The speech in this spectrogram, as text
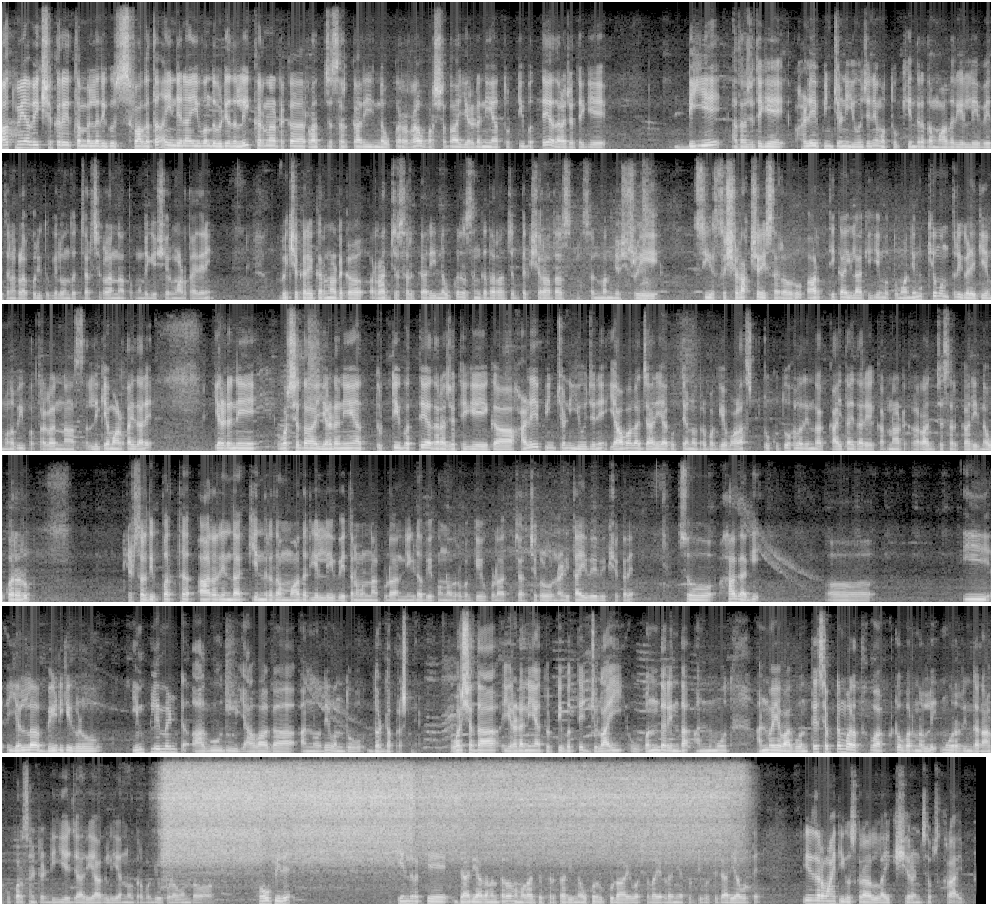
ಆತ್ಮೀಯ ವೀಕ್ಷಕರೇ, ತಮ್ಮೆಲ್ಲರಿಗೂ ಸ್ವಾಗತ. ಇಂದಿನ ಈ ಒಂದು ವಿಡಿಯೋದಲ್ಲಿ ಕರ್ನಾಟಕ ರಾಜ್ಯ ಸರ್ಕಾರಿ ನೌಕರರ ವರ್ಷದ ಎರಡನೆಯ ತೊಟ್ಟಿ ಭತ್ತೆ, ಅದರ ಜೊತೆಗೆ ಡಿ ಎ, ಅದರ ಜೊತೆಗೆ ಹಳೆ ಪಿಂಚಣಿ ಯೋಜನೆ ಮತ್ತು ಕೇಂದ್ರದ ಮಾದರಿಯಲ್ಲಿ ವೇತನಗಳ ಕುರಿತು ಕೆಲವೊಂದು ಚರ್ಚೆಗಳನ್ನು ತಮ್ಮೊಂದಿಗೆ ಶೇರ್ ಮಾಡ್ತಾ ಇದ್ದೇನೆ. ವೀಕ್ಷಕರೇ, ಕರ್ನಾಟಕ ರಾಜ್ಯ ಸರ್ಕಾರಿ ನೌಕರರ ಸಂಘದ ರಾಜ್ಯಾಧ್ಯಕ್ಷರಾದ ಸನ್ಮಾನ್ಯ Shri C S Shadakshari sir ಅವರು ಆರ್ಥಿಕ ಇಲಾಖೆಗೆ ಮತ್ತು ಮಾನ್ಯ ಮುಖ್ಯಮಂತ್ರಿಗಳಿಗೆ ಮನವಿ ಪತ್ರಗಳನ್ನು ಸಲ್ಲಿಕೆ ಮಾಡ್ತಾ ಇದ್ದಾರೆ. ಎರಡನೇ ವರ್ಷದ ಎರಡನೆಯ ತುಟ್ಟಿ ಭತ್ಯೆ ಅದರ ಜೊತೆಗೆ ಈಗ ಹಳೆ ಪಿಂಚಣಿ ಯೋಜನೆ ಯಾವಾಗ ಜಾರಿಯಾಗುತ್ತೆ ಅನ್ನೋದ್ರ ಬಗ್ಗೆ ಭಾಳಷ್ಟು ಕುತೂಹಲದಿಂದ ಕಾಯ್ತಾ ಇದ್ದಾರೆ ಕರ್ನಾಟಕ ರಾಜ್ಯ ಸರ್ಕಾರಿ ನೌಕರರು. ಎರಡು ಸಾವಿರದ ಇಪ್ಪತ್ತ ಆರರಿಂದ ಕೇಂದ್ರದ ಮಾದರಿಯಲ್ಲಿ ವೇತನವನ್ನು ಕೂಡ ನೀಡಬೇಕು ಅನ್ನೋದ್ರ ಬಗ್ಗೆಯೂ ಕೂಡ ಚರ್ಚೆಗಳು ನಡೀತಾ ಇವೆ ವೀಕ್ಷಕರೇ. ಸೊ ಹಾಗಾಗಿ ಈ ಎಲ್ಲ ಬೇಡಿಕೆಗಳು ಇಂಪ್ಲಿಮೆಂಟ್ ಆಗುವುದು ಯಾವಾಗ ಅನ್ನೋದೇ ಒಂದು ದೊಡ್ಡ ಪ್ರಶ್ನೆ. ವರ್ಷದ ಎರಡನೆಯ ತುಟ್ಟಿ ಭತ್ಯೆ ಜುಲೈ ಒಂದರಿಂದ ಅನ್ಮೋ, ಅನ್ವಯವಾಗುವಂತೆ ಸೆಪ್ಟೆಂಬರ್ ಅಥವಾ ಅಕ್ಟೋಬರ್ನಲ್ಲಿ ಮೂರರಿಂದ ನಾಲ್ಕು ಪರ್ಸೆಂಟ್ ಡಿ ಎ ಜಾರಿಯಾಗಲಿ ಅನ್ನೋದ್ರ ಬಗ್ಗೆಯೂ ಕೂಡ ಒಂದು ಹೋಪ್ ಇದೆ. ಕೇಂದ್ರಕ್ಕೆ ಜಾರಿಯಾದ ನಂತರ ನಮ್ಮ ರಾಜ್ಯ ಸರ್ಕಾರಿ ನೌಕರರು ಕೂಡ ಈ ವರ್ಷದ ಎರಡನೆಯ ತುಟ್ಟಿ ಭತ್ಯೆ ಜಾರಿಯಾಗುತ್ತೆ ಇದರ ಮಾಹಿತಿಗೋಸ್ಕರ ಲೈಕ್ ಶೇರ್ ಆ್ಯಂಡ್ ಸಬ್ಸ್ಕ್ರೈಬ್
